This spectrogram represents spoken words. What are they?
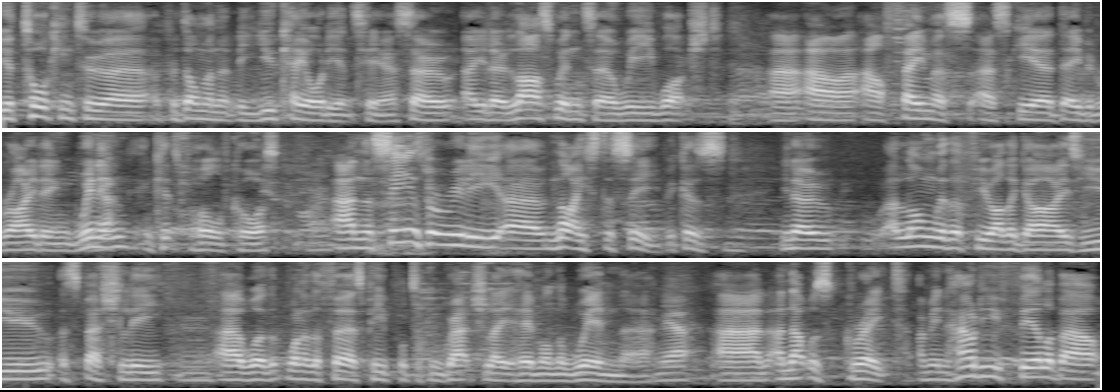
You're talking to a, a predominantly UK audience here. So, uh, you know, last winter we watched uh, our, our famous uh, skier David Ryding winning in Kitzbühel, Hall, of course. And the scenes were really uh, nice to see because, you know, along with a few other guys, you especially uh, were one of the first people to congratulate him on the win there. Yeah. And, and that was great. I mean, how do you feel about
